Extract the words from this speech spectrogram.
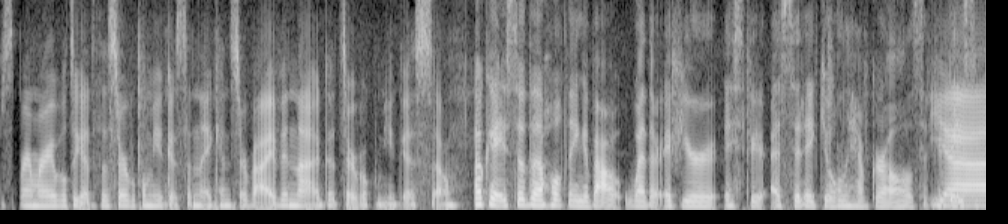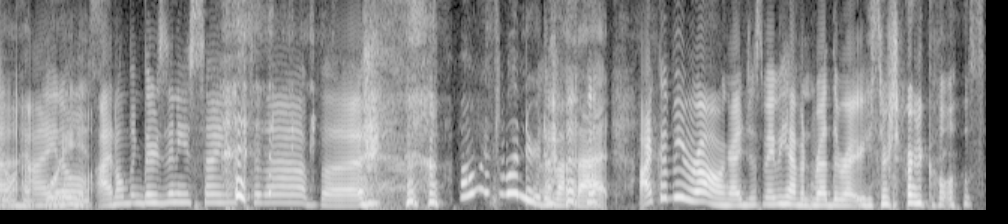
sperm are able to get to the cervical mucus, then they can survive in that good cervical mucus. So Okay, so the whole thing about whether if you're if you're acidic, you only have girls. If you're basic, you only have I boys. don't I don't think there's any science to that, but I always wondered about that. I could be wrong. I just maybe haven't read the right research articles.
